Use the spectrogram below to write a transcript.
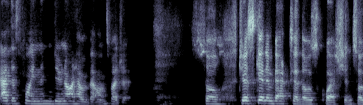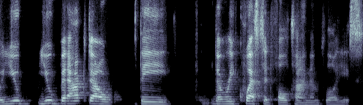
at this point and do not have a balanced budget. So just getting back to those questions. So you, you backed out the, the requested full-time employees?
